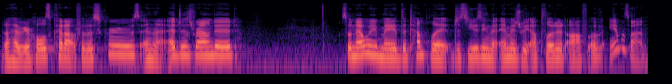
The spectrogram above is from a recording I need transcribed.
It'll have your holes cut out for the screws and the edges rounded. So now we've made the template just using the image we uploaded off of Amazon.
